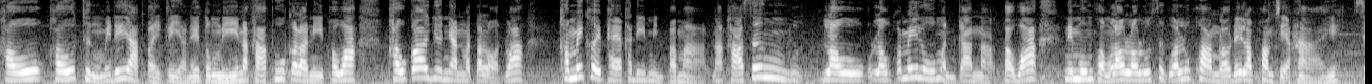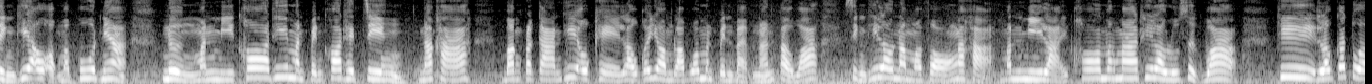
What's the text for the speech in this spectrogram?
เขาเขาถึงไม่ได้อยากไกล่เกลี่ยในตรงนี้นะคะ คู่กรณีเพราะว่าเขาก็ยืนยันมาตลอดว่าเขาไม่เคยแพ้คดีหมิ่นประมาทนะคะ ซึ่งเราเราก็ไม่รู้เหมือนกันอะแต่ว่าในมุมของเราเรารู้สึกว่าลูกความเราได้รับความเสียหาย สิ่งที่เอาออกมาพูดเนี่ยหนึ่งมันมีข้อที่มันเป็นข้อเท็จจริงนะคะ บางประการที่โอเค เราก็ยอมรับว่ามันเป็นแบบนั้น แต่ว่าสิ่งที่เรานำมาฟ้องอะค่ะ มันมีหลายข้อมากๆที่เรารู้สึกว่าที่แล้วก็ตัว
